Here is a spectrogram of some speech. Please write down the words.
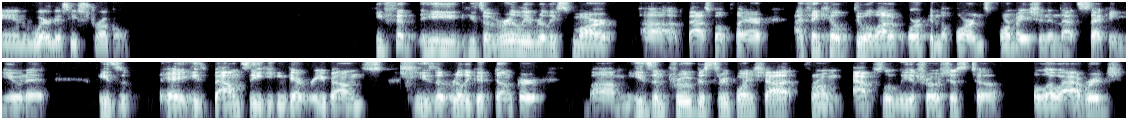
And where does he struggle? He fit. He he's a really really smart uh, basketball player. I think he'll do a lot of work in the horns formation in that second unit. He's hey, he's bouncy. He can get rebounds. He's a really good dunker. Um, he's improved his three point shot from absolutely atrocious to below average.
